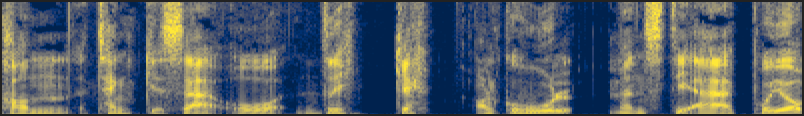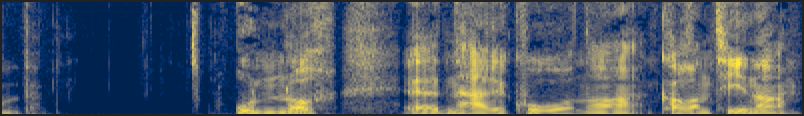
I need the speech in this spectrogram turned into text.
kan tenke seg å drikke alkohol mens de er på jobb. Under denne denne koronakarantinen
